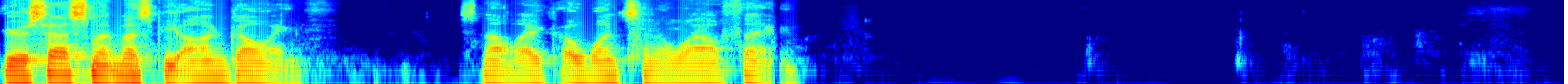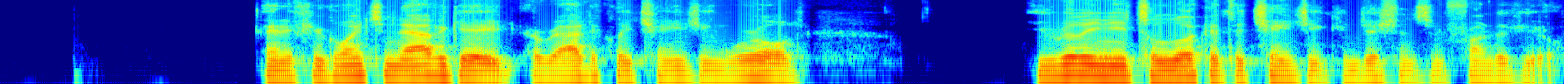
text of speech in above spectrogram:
Your assessment must be ongoing. It's not like a once in a while thing. And if you're going to navigate a radically changing world, you really need to look at the changing conditions in front of you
